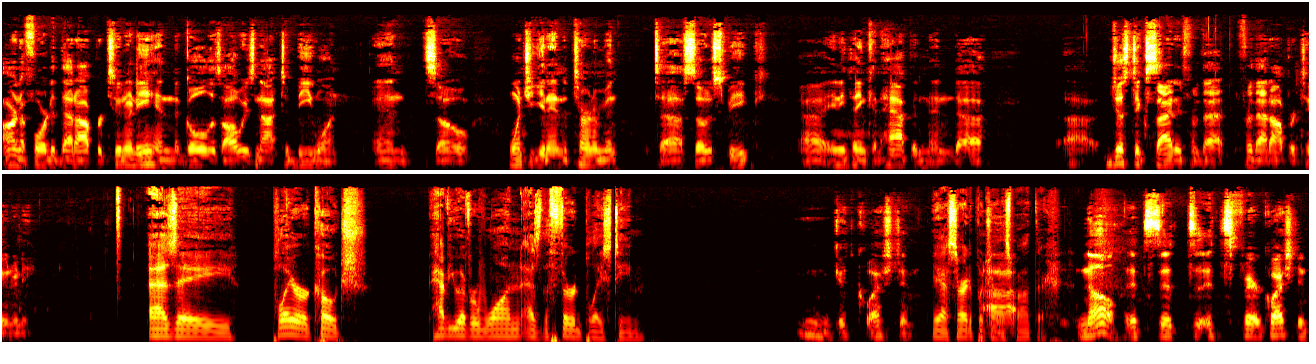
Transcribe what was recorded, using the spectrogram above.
aren't afforded that opportunity, and the goal is always not to be one. And so, once you get into tournament, uh, so to speak. Uh, anything can happen, and uh, uh, just excited for that for that opportunity. As a player or coach, have you ever won as the third place team? Mm, good question. Yeah, sorry to put you on the uh, spot there. No, it's it's it's fair question.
